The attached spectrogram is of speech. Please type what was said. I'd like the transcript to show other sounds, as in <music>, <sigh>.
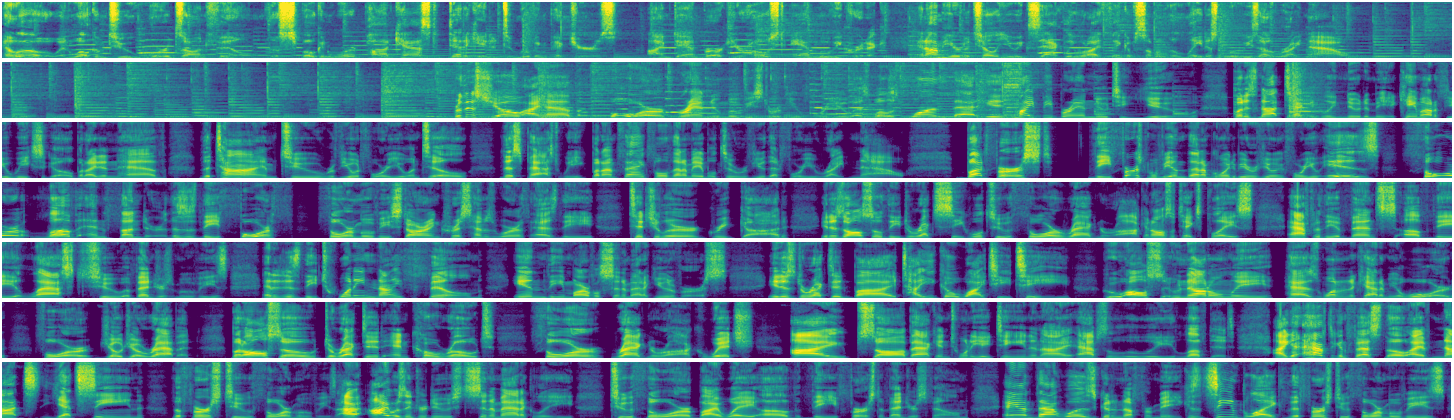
Hello, and welcome to Words on Film, the spoken word podcast dedicated to moving pictures. I'm Dan Burke, your host and movie critic, and I'm here to tell you exactly what I think of some of the latest movies out right now. For this show, I have four brand new movies to review for you, as well as one that it might be brand new to you, but is not technically new to me. It came out a few weeks ago, but I didn't have the time to review it for you until this past week. But I'm thankful that I'm able to review that for you right now. But first, the first movie that I'm going to be reviewing for you is Thor Love and Thunder. This is the fourth Thor movie starring Chris Hemsworth as the titular Greek god. It is also the direct sequel to Thor Ragnarok and also takes place after the events of the last two Avengers movies. And it is the 29th film in the Marvel Cinematic Universe. It is directed by Taika Waititi, who also who not only has won an Academy Award for Jojo Rabbit, but also directed and co wrote Thor Ragnarok, which I saw back in 2018 and I absolutely loved it. I have to confess, though, I have not yet seen the first two Thor movies. I, I was introduced cinematically to Thor by way of the first Avengers film, and that was good enough for me because it seemed like the first two Thor movies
